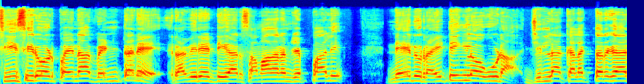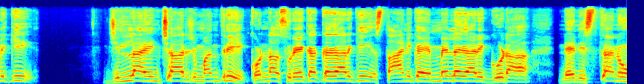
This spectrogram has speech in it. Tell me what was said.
సీసీ రోడ్ పైన వెంటనే రవిరెడ్డి గారు సమాధానం చెప్పాలి. నేను రైటింగ్లో కూడా జిల్లా కలెక్టర్ గారికి జిల్లా ఇన్ఛార్జ్ మంత్రి కొండా సురేఖక్క గారికి స్థానిక ఎమ్మెల్యే గారికి కూడా నేను ఇస్తాను.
